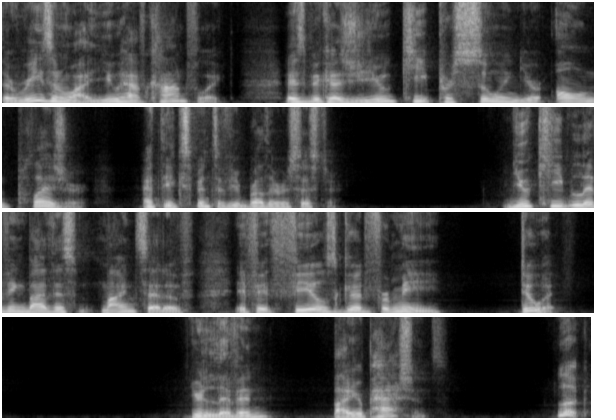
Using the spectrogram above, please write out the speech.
the reason why you have conflict, is because you keep pursuing your own pleasure at the expense of your brother or sister you keep living by this mindset of if it feels good for me, do it. You're living by your passions. Look,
